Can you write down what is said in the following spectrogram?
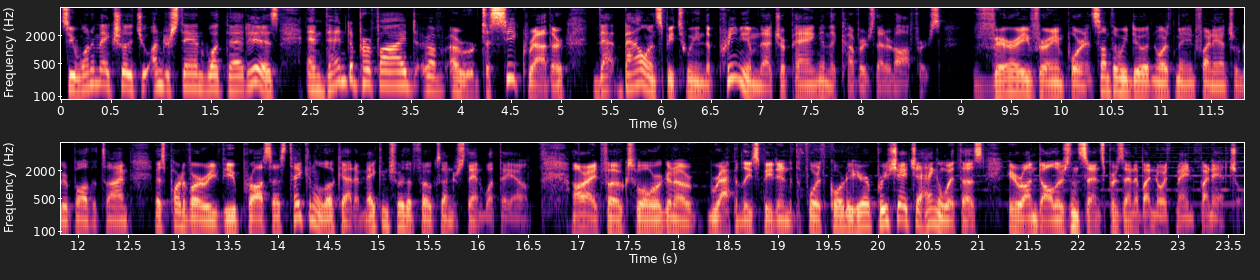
So you want to make sure that you understand what that is and then to provide or to seek rather that balance balance between the premium that you're paying and the coverage that it offers. Very, very important. Something we do at North Main Financial Group all the time as part of our review process, taking a look at it, making sure that folks understand what they own. All right, folks. Well, we're going to rapidly speed into the fourth quarter here. Appreciate you hanging with us here on Dollars and Sense presented by North Main Financial.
